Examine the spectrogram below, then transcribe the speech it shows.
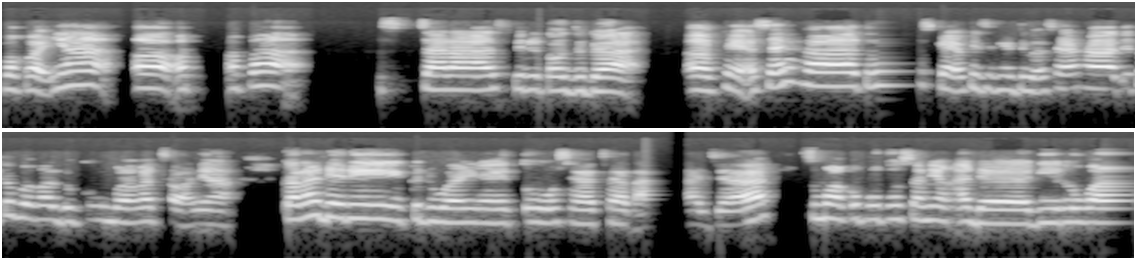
pokoknya uh, apa secara spiritual juga uh, kayak sehat, terus kayak fisiknya juga sehat, itu bakal dukung banget soalnya. Karena dari keduanya itu sehat-sehat aja, semua keputusan yang ada di luar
